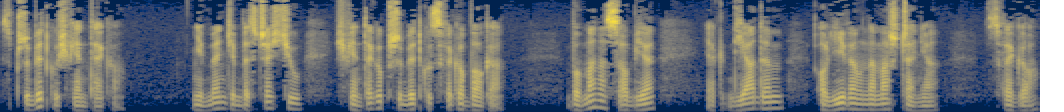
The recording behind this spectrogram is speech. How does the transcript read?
z przybytku świętego nie będzie bezcześcił świętego przybytku swego Boga, bo ma na sobie, jak diadem, oliwę namaszczenia swego.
